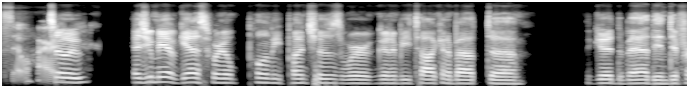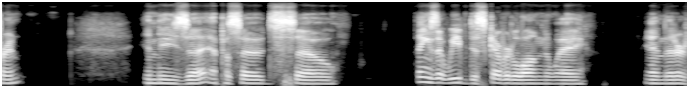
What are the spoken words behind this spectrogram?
So hard. So, as you may have guessed, we're not pulling any punches. We're going to be talking about uh, the good, the bad, the indifferent in these uh, episodes. So, things that we've discovered along the way and that are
